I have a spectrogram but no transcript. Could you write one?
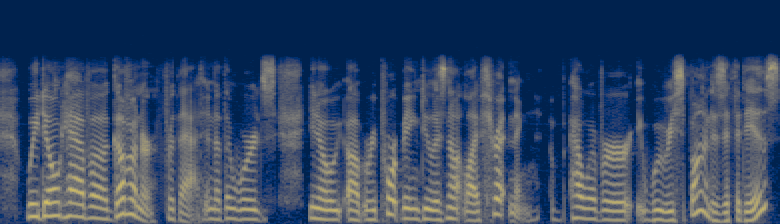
we don't have a governor for that. In other words, you know, a report being due is not life threatening. However, we respond as if it is.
